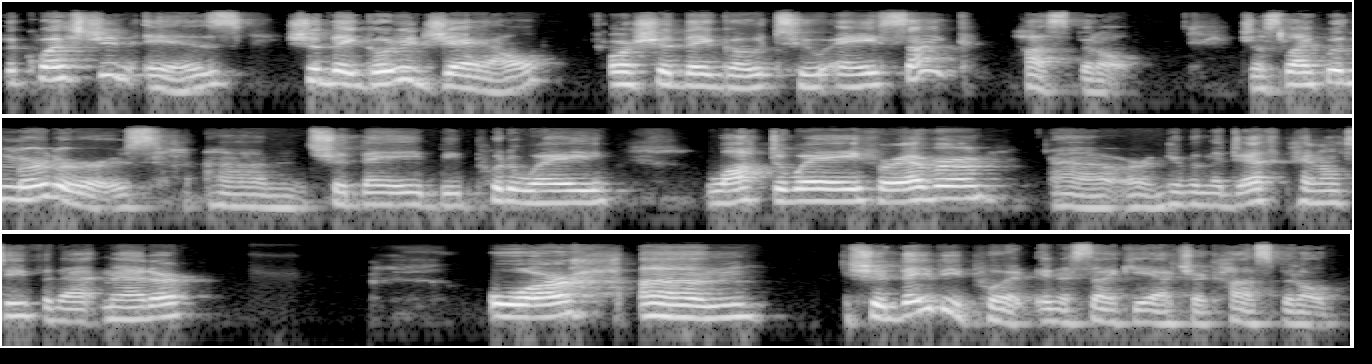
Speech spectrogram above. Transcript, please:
the question is should they go to jail or should they go to a psych hospital? Just like with murderers, um, should they be put away, locked away forever, uh, or given the death penalty for that matter? Or um, should they be put in a psychiatric hospital?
